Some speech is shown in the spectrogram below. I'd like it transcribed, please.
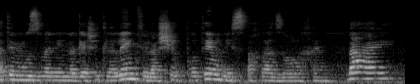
אתם מוזמנים לגשת ללינק ולהשאיר פרטים, אני אשמח לעזור לכם. ביי!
